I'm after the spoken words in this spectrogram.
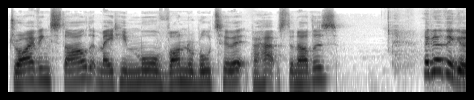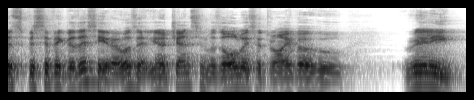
driving style that made him more vulnerable to it perhaps than others? I don't think it was specific to this era, was it? You know, Jenson was always a driver who really,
